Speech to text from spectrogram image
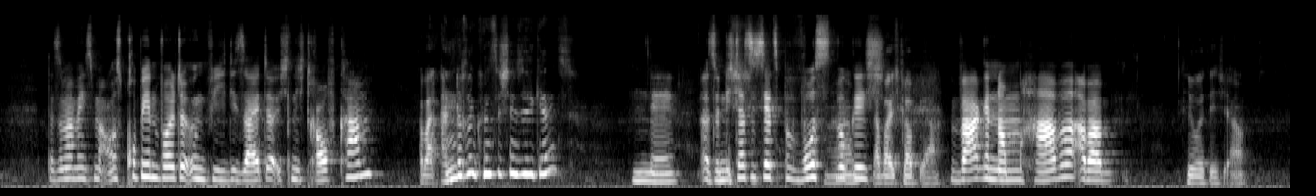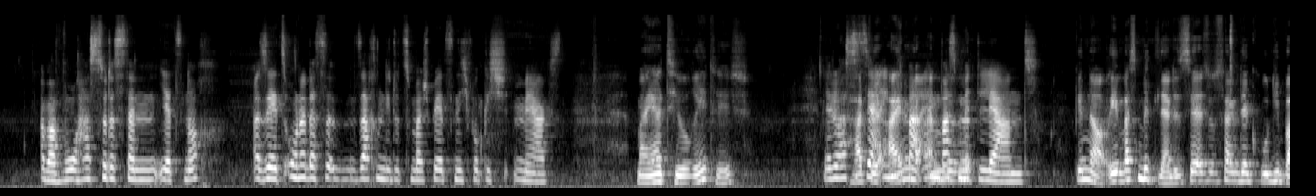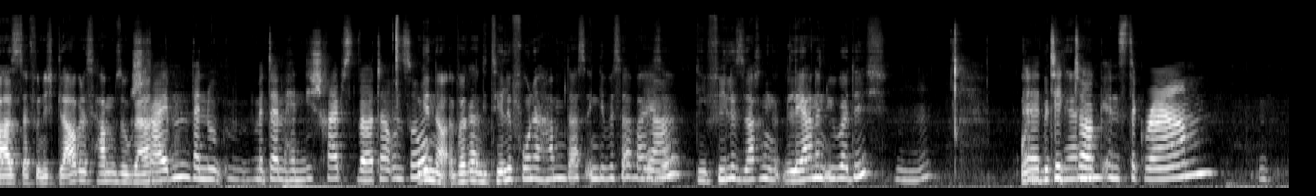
dass immer, wenn ich es mal ausprobieren wollte, irgendwie die Seite ich nicht drauf kam. Aber andere künstliche Intelligenz? Nee. Also nicht, dass ich es jetzt bewusst wirklich Ja, aber ich glaube, ja. wahrgenommen habe, aber, Theoretisch, ja. Aber wo hast du das denn jetzt noch? Also jetzt ohne das äh, Sachen, die du zum Beispiel jetzt nicht wirklich merkst. Naja, theoretisch. Ja, du hast es ja eigentlich bei allem, was mitlernt. Genau, eben was mitlernen. Das ist ja sozusagen der, die Basis dafür. Und ich glaube, das haben sogar. Schreiben, wenn du mit deinem Handy schreibst, Wörter und so. Genau, sogar die Telefone haben das in gewisser Weise, Ja. die viele Sachen lernen über dich. Und Äh. TikTok, Instagram,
